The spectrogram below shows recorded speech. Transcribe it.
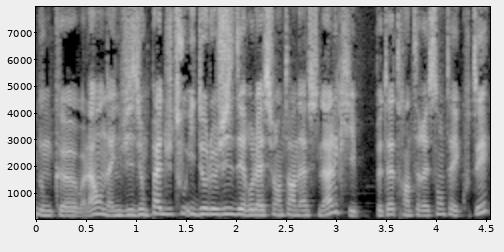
Donc euh, voilà, on a une vision pas du tout idéologiste des relations internationales qui est peut-être intéressante à écouter.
